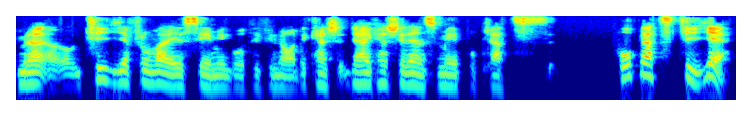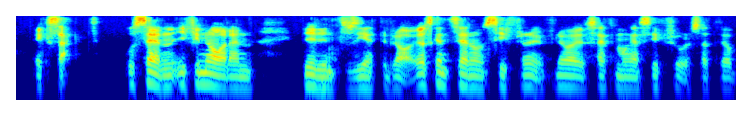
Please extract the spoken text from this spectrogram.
jag menar, tio från varje semi går till final. Det, kanske, det här kanske är den som är på plats, på plats tio exakt. Och sen i finalen blir det inte så jättebra. Jag ska inte säga någon siffra nu, för nu har jag sagt många siffror så att jag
